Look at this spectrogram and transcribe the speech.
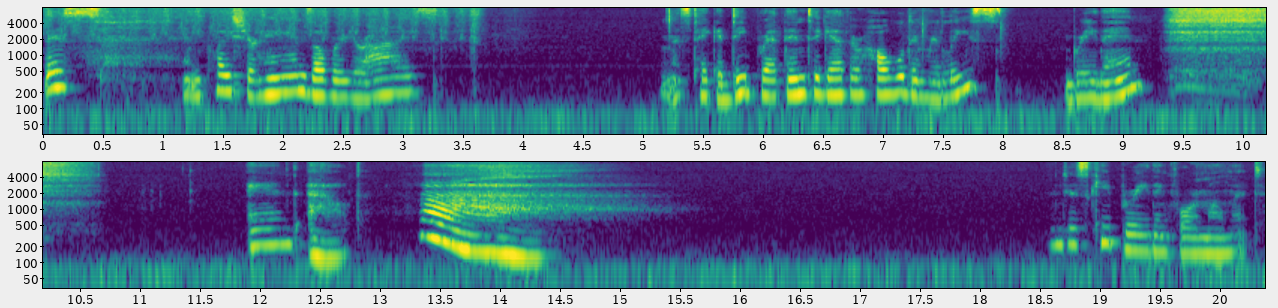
this. And place your hands over your eyes. Let's take a deep breath in together, hold and release. Breathe in and out. Ah. And just keep breathing for a moment.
